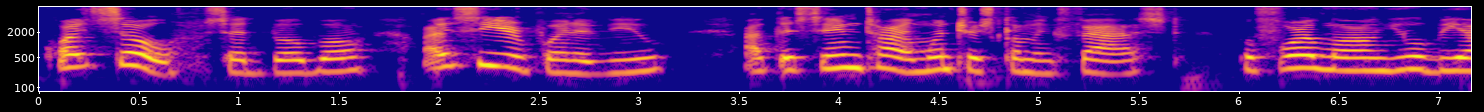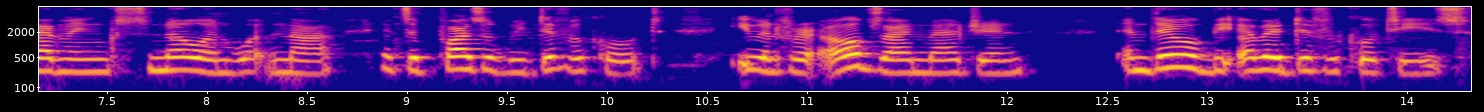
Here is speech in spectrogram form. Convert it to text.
Quite so, said Bilbo. I see your point of view. At the same time, winter's coming fast. Before long, you will be having snow and what not, will be difficult, even for elves, I imagine. And there will be other difficulties.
